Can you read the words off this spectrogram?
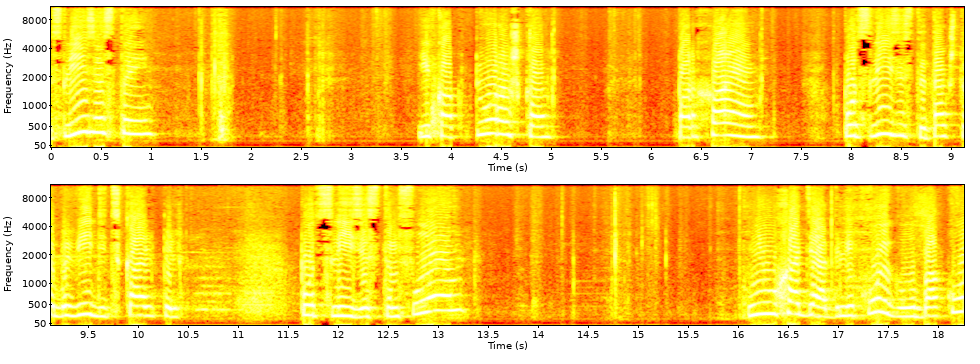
слизистой. И как перышко порхаем под слизистой, так, чтобы видеть скальпель под слизистым слоем не уходя далеко и глубоко,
